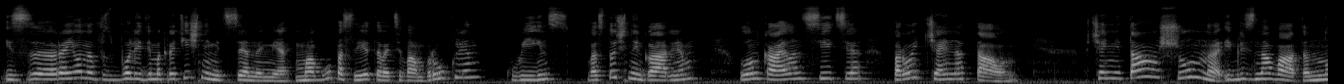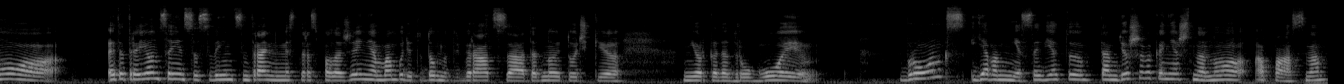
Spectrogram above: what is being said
Из э, районов с более демократичными ценами могу посоветовать вам Бруклин, Куинс, Восточный Гарлем, Лонг-Айленд-Сити, порой Чайна-Таун. В Чайна-Таун шумно и грязновато, но этот район ценится своим центральным месторасположением. Вам будет удобно добираться от одной точки Нью-Йорка на другой. Бронкс я вам не советую. Там дешево, конечно, но опасно.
